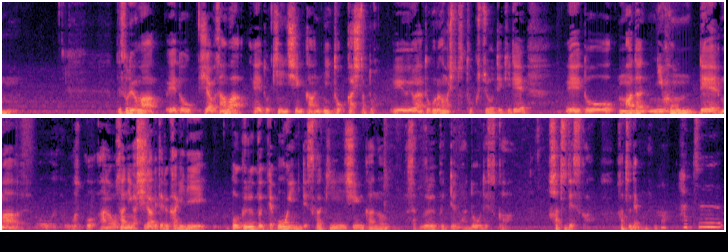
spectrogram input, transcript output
うん。で、それをまあ、えっ、と、シアブさんは、えっ、と、近親感に特化したというようなところが、まあ、一つ特徴的で、えっ、と、まだ日本で、まあ、あの、お三人が調べてる限り、こうグループって多いんですか？近親感のさグループっていうのはどうですか？初ですか？初でもない。あ初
